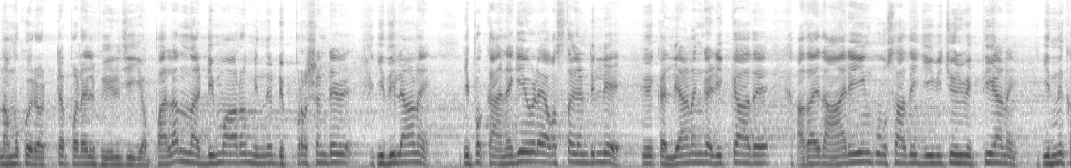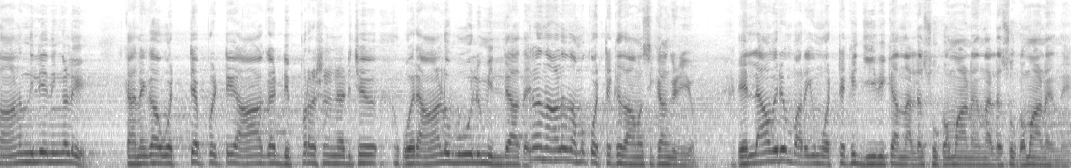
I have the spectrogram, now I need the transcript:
നമുക്കൊരു ഒറ്റപ്പെടൽ ഫീൽ ചെയ്യും. പല നടിമാറും ഇന്ന് ഡിപ്രഷന്റെ ഇതിലാണ്. ഇപ്പോൾ കനകയുടെ അവസ്ഥ കണ്ടില്ലേ? കല്യാണം കഴിക്കാതെ അതായത് ആരെയും കൂസാതെ ജീവിച്ചൊരു വ്യക്തിയാണ്. ഇന്ന് കാണുന്നില്ലേ നിങ്ങൾ കനക ഒറ്റപ്പെട്ട് ആകെ ഡിപ്രഷൻ അടിച്ച് ഒരാൾ പോലും ഇല്ലാതെ. നാൾ നമുക്ക് ഒറ്റയ്ക്ക് താമസിക്കാൻ കഴിയും. എല്ലാവരും പറയും ഒറ്റയ്ക്ക് ജീവിക്കാൻ നല്ല സുഖമാണ് നല്ല സുഖമാണ് എന്ന്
